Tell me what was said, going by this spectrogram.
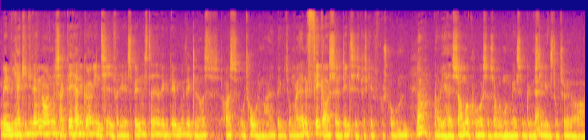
men vi har kigget hinanden i øjnene og sagt, det her det gør vi en tid, for det er et spændende sted, og det, det udviklede os også utrolig meget begge to. Marianne fik også øh, deltidsbeskæftigelse på skolen. Nå, Når vi havde sommerkurser, så var hun med som gymnastikinstruktør og,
